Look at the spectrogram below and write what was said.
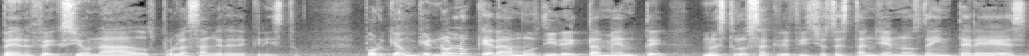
perfeccionados por la sangre de Cristo. Porque aunque no lo queramos directamente, nuestros sacrificios están llenos de interés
